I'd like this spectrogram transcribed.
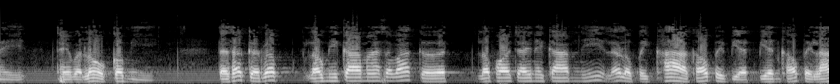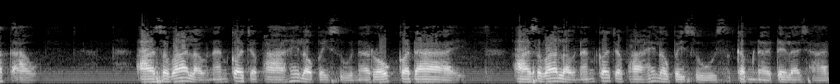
ในเทวโลกก็มี แต่ถ้าเกิดว่า เรามีกามาสวะเกิด เราพอใจในกามนี้ แล้วเราไปฆ่าเขาไปเบียดเบียนเขาไปลักเอา อาสวะเหล่านั้นก็จะพาให้เราไปสู่นรกก็ได้ อาสวะเหล่านั้นก็จะพาให้เราไปสู่กำเนิดเดรัจฉาน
